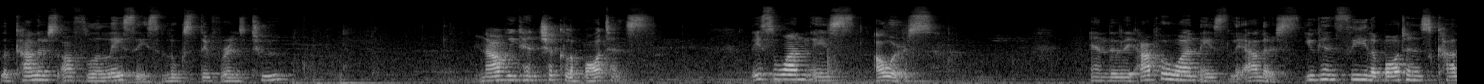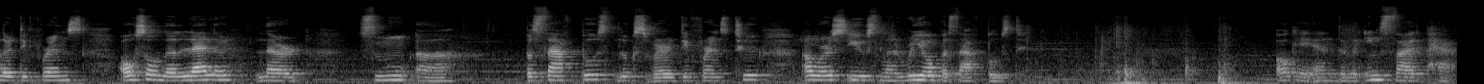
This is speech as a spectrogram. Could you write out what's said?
the colors of the laces looks different too. Now we can check the buttons this one is ours. And the upper one is the others. You can see the buttons color difference. Also the leather, the smooth uh, BASF boost looks very different too. Ours use the real BASF boost. Okay, and the inside pad.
